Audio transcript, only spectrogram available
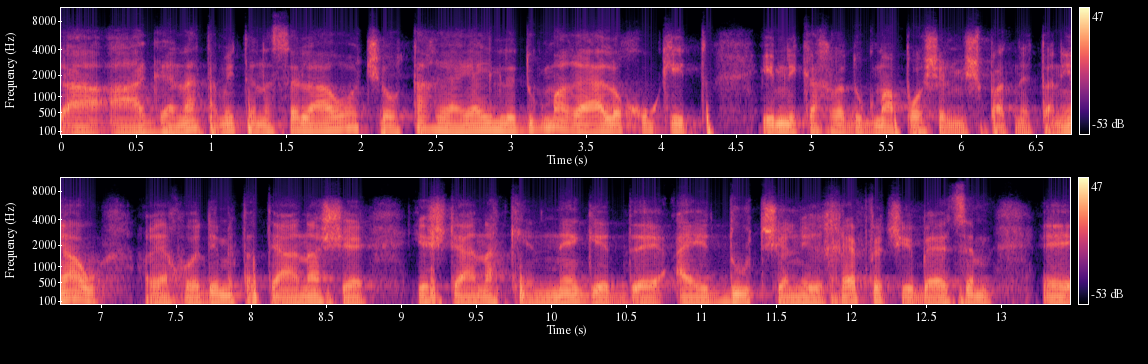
ההגנה תמיד תנסה להראות שאותה ראייה היא לדוגמה ראייה לא חוקית. אם ניקח לדוגמה פה של משפט נתניהו, הרי אנחנו יודעים את הטענה שיש טענה כנגד אה, העדות של ניר חפץ, שהיא בעצם אה,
